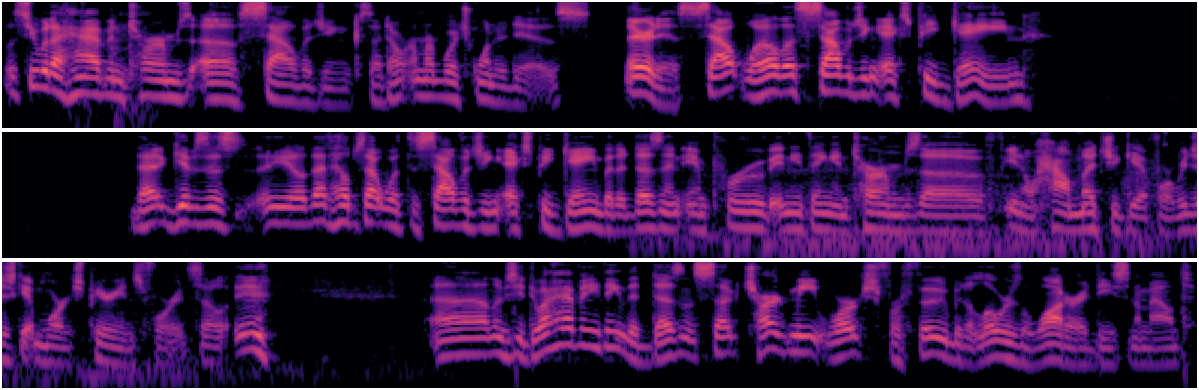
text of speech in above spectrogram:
Let's see what I have in terms of salvaging, because I don't remember which one it is. There it is. Sal well, that's salvaging XP gain. That gives us, you know, that helps out with the salvaging XP gain, but it doesn't improve anything in terms of, you know, how much you get for it. We just get more experience for it. So, eh. Uh, let me see. Do I have anything that doesn't suck? Charred meat works for food, but it lowers the water a decent amount.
